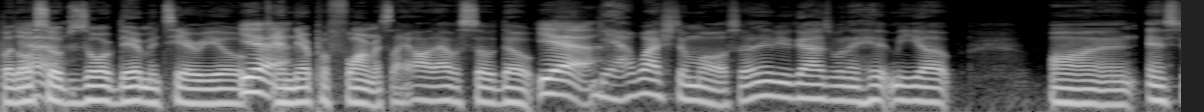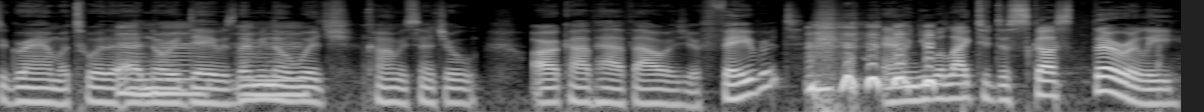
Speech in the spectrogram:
but also absorb their material Yeah. and their performance. Like, oh that was so dope. yeah. Yeah, I watched them all. So any of you guys wanna hit me up on Instagram or Twitter at Mm-hmm. Nore Davis. Let me know which Comedy Central archive half hour is your favorite and you would like to discuss thoroughly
